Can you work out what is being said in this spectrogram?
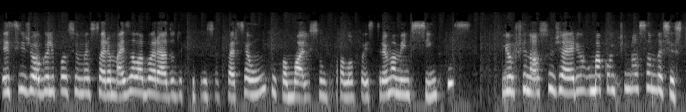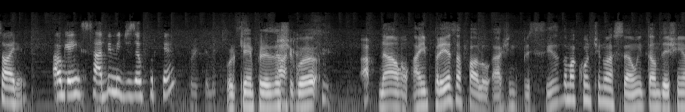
Esse jogo ele possui uma história mais elaborada do que Prince of Persia 1, que, como o Alisson falou, foi extremamente simples. E o final sugere uma continuação dessa história. Alguém sabe me dizer o porquê? Porque a empresa ah, chegou a, Ah. Não, a empresa falou, a gente precisa de uma continuação, então deixem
